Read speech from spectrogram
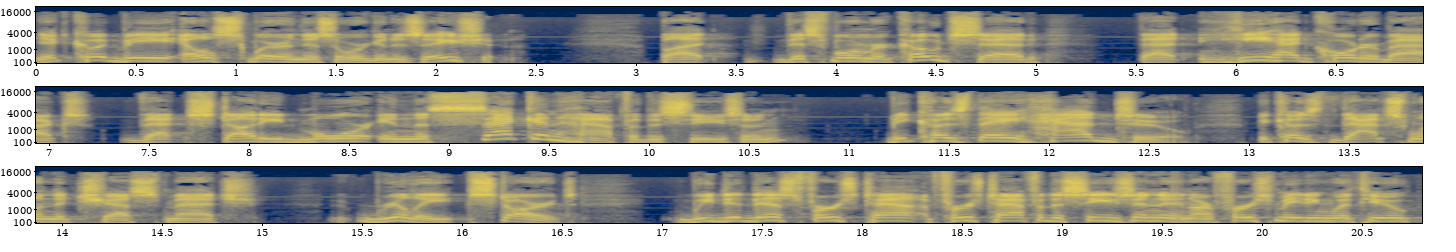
It could be elsewhere in this organization. But this former coach said that he had quarterbacks that studied more in the second half of the season because they had to, because that's when the chess match really starts. We did this first half, first half of the season in our first meeting with you.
